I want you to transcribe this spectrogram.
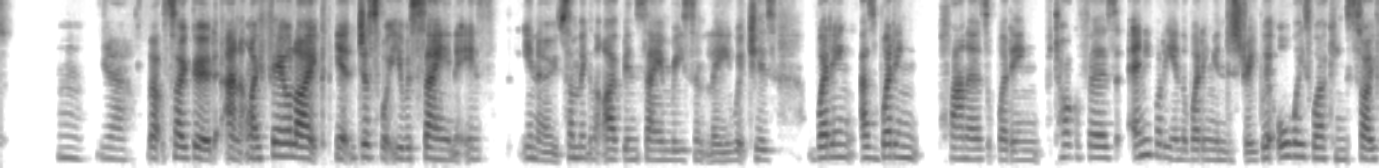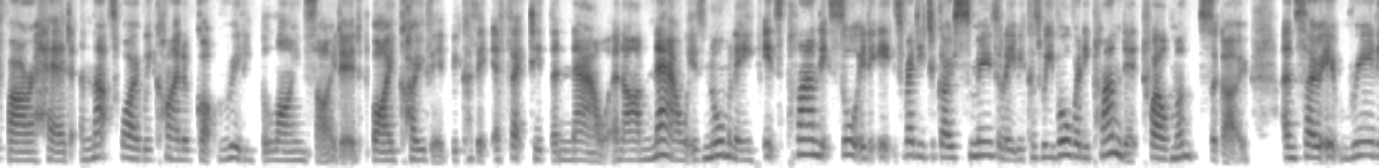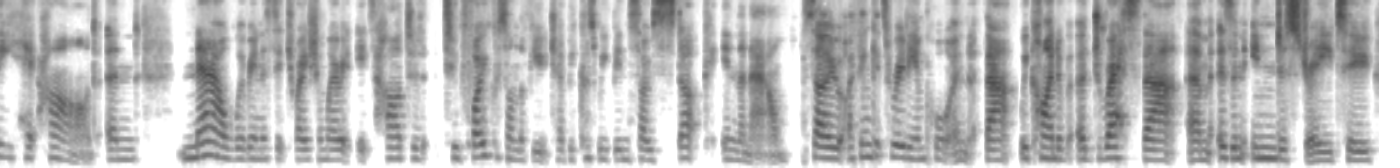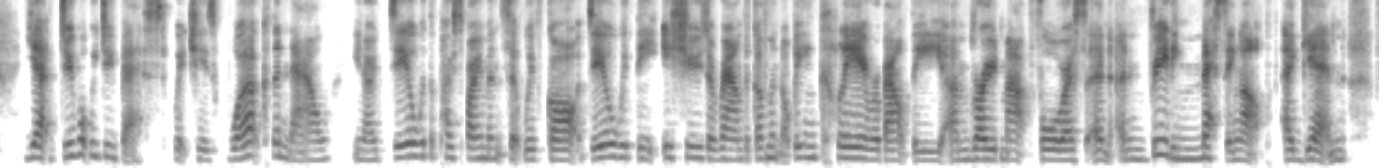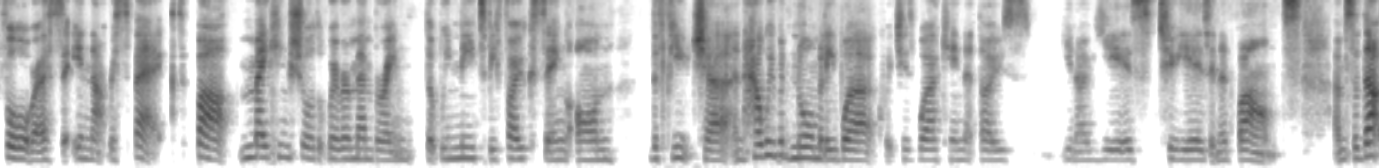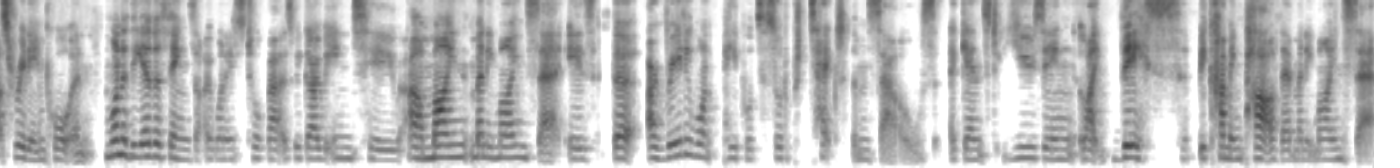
Mm, yeah, that's so good. And I feel like yeah, just what you were saying is, you know, something that I've been saying recently, which is wedding as wedding planners, wedding photographers, anybody in the wedding industry, we're always working so far ahead. And that's why we kind of got really blindsided by COVID because it affected the now. And our now is normally it's planned, it's sorted, it's ready to go smoothly because we've already planned it 12 months ago. And so it really hit hard. And now we're in a situation where it, it's hard to to focus on the future because we've been so stuck in the now so i think it's really important that we kind of address that um, as an industry to yeah do what we do best which is work the now you know deal with the postponements that we've got deal with the issues around the government not being clear about the um, roadmap for us and and really messing up again for us in that respect but making sure that we're remembering that we need to be focusing on the future and how we would normally work which is working at those you know years two years in advance. Um, so that's really important. One of the other things that i wanted to talk about as we go into our mind money mindset is that i really want people to sort of protect themselves against using like this becoming part of their money mindset.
